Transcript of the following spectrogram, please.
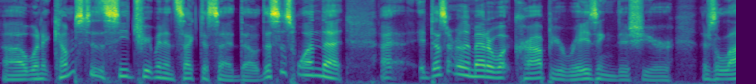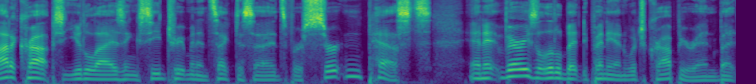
Uh, when it comes to the seed treatment insecticide, though, this is one that I, it doesn't really matter what crop you're raising this year. There's a lot of crops utilizing seed treatment insecticides for certain pests, and it varies a little bit depending on which crop you're in. But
